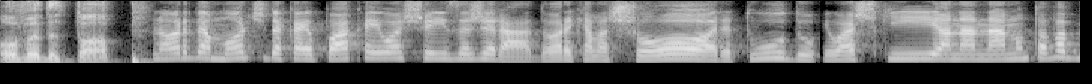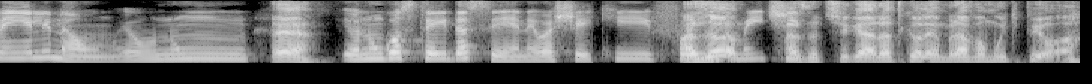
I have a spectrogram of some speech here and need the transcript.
over the top. Na hora da morte da Caiopaca eu achei exagerado. A hora que ela chora, tudo, eu acho que a Naná não estava bem ele não. Eu não É. Eu não gostei da cena. Eu achei que foi mas eu, realmente Mas eu te garanto que eu lembrava muito pior.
